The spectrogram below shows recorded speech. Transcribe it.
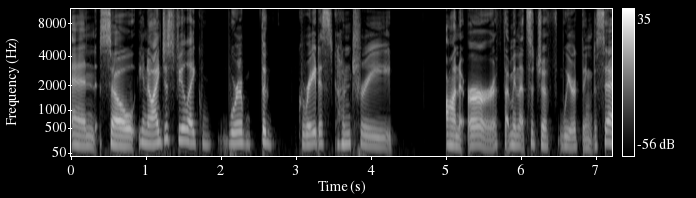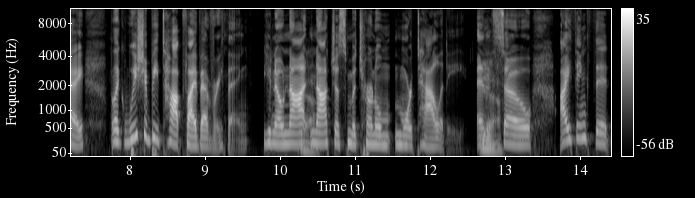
And so, you know, I just feel like we're the greatest country on earth. I mean, that's such a weird thing to say. But like we should be top 5 everything. You know, not Yeah. not just maternal mortality. And Yeah. so I think that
